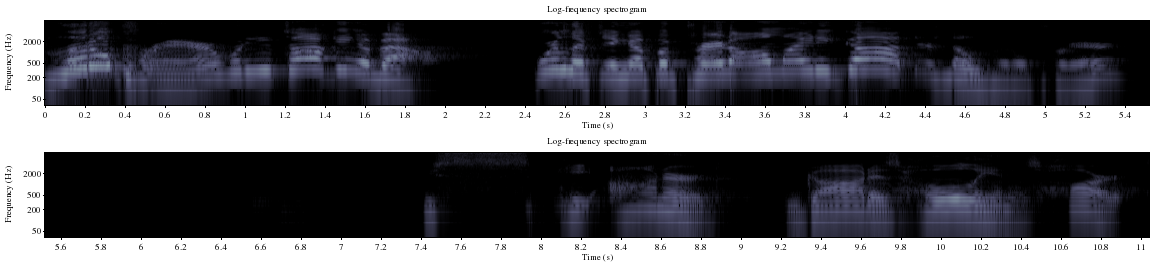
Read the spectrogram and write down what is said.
Little prayer? What are you talking about? We're lifting up a prayer to Almighty God. There's no little prayer. He honored God as holy in his heart.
